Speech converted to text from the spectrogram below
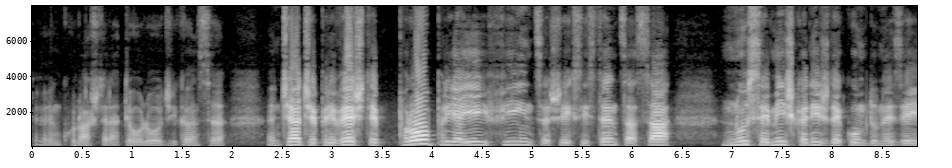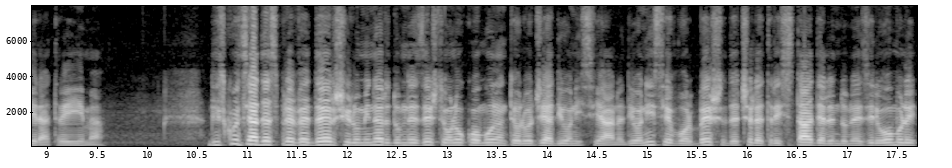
în cunoașterea teologică, însă în ceea ce privește propria ei ființă și existența sa, nu se mișcă nici de cum Dumnezeirea, treimea. Discuția despre vederi și luminări dumnezește un loc comun în teologia dionisiană. Dionisie vorbește de cele trei stadii ale îndumnezirii omului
